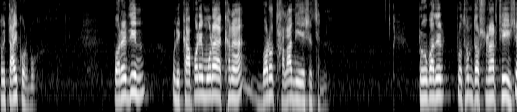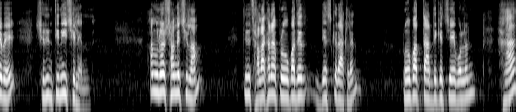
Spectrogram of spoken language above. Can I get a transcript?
আমি তাই করব। পরের দিন উনি কাপড়ে মোড়া একখানা বড় থালা নিয়ে এসেছেন। প্রভুপাদের প্রথম দর্শনার্থী হিসেবে সেদিন তিনিই ছিলেন। আমি ওনার সঙ্গে ছিলাম। তিনি থালাখানা প্রভুপাদের ডেস্কে রাখলেন। প্রভুপাদ তার দিকে চেয়ে বললেন হ্যাঁ?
